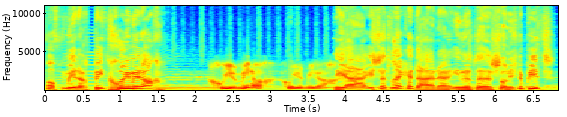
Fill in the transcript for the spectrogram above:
van vanmiddag. Piet, goedemiddag. Goedemiddag, goedemiddag. Ja, is het lekker daar in het zonnetje, Piet?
